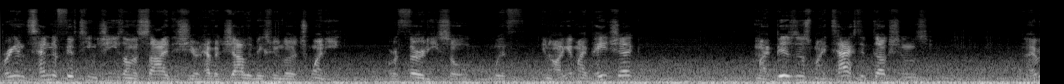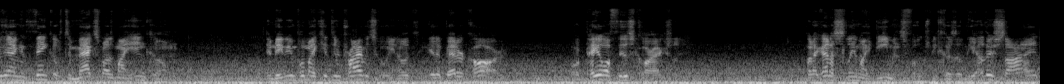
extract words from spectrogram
bring in 10 to 15 G's on the side this year and have a job that makes me another 20 or 30. So with, you know, I get my paycheck, my business, my tax deductions, everything I can think of to maximize my income, and maybe even put my kids in private school, you know, to get a better car or pay off this car actually. But I got to slay my demons, folks, because on the other side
